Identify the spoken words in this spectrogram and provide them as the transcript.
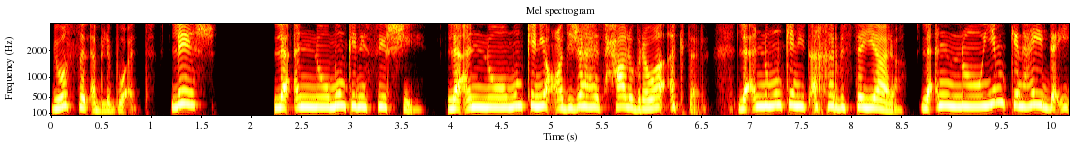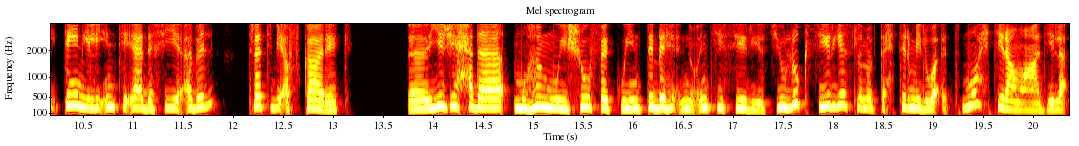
بيوصل قبل بوقت. ليش؟ لأنه ممكن يصير شيء. لأنه ممكن يقعد يجهز حاله برواق أكثر لأنه ممكن يتأخر بالسيارة. لأنه يمكن هي الدقيقتين اللي أنت قاعدة فيها قبل ترتبي أفكارك. آه، يجي حدا مهم ويشوفك وينتبه إنه انت serious you look serious لما بتحترمي الوقت. مو احترام عادي لا.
